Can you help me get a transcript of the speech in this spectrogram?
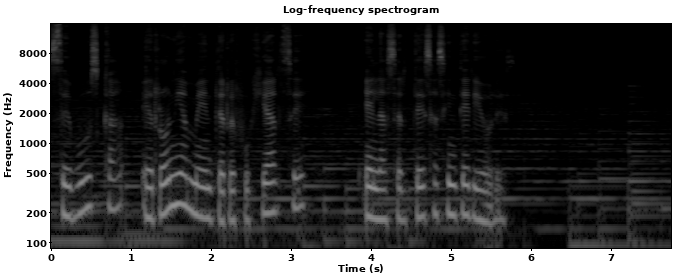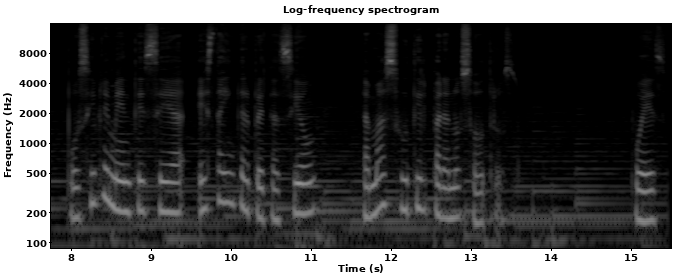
se busca erróneamente refugiarse en las certezas interiores. Posiblemente sea esta interpretación la más útil para nosotros, pues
